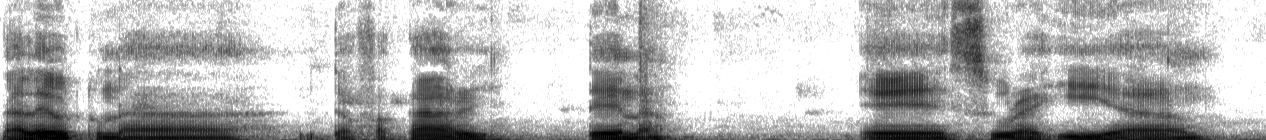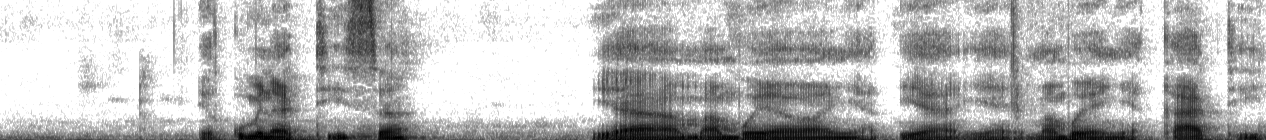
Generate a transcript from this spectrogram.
na leo tuna tafakari tena e, sura hii ya ya kumi na tisa ya mambo ya, nyakati,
